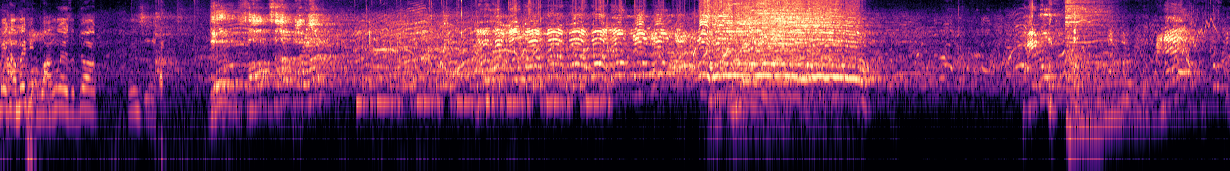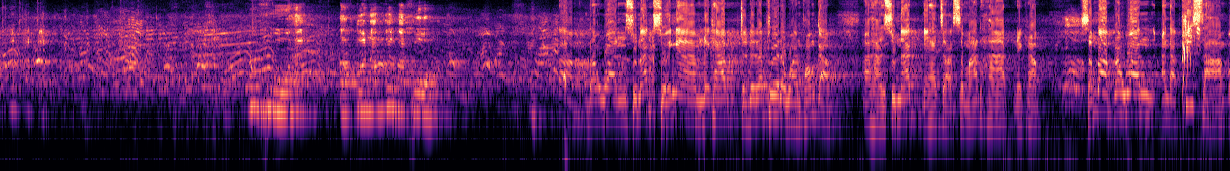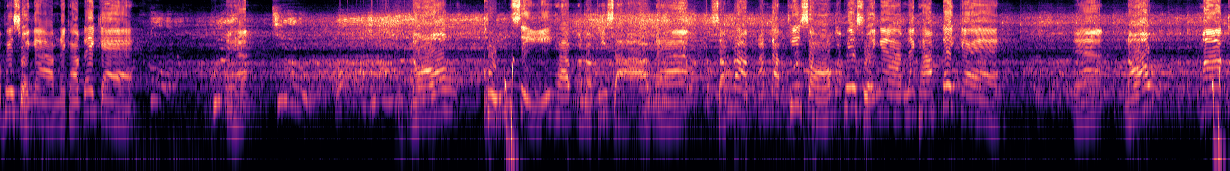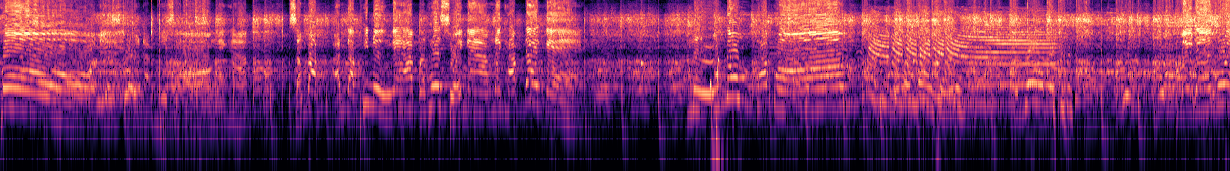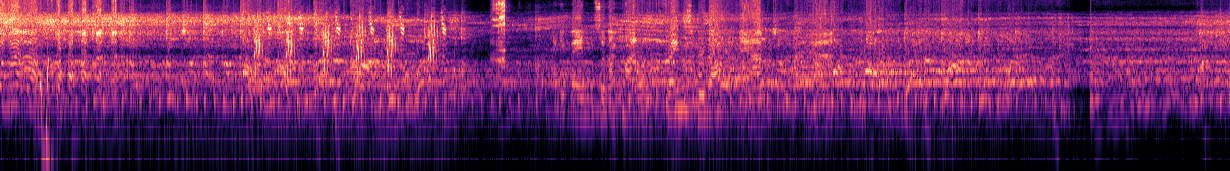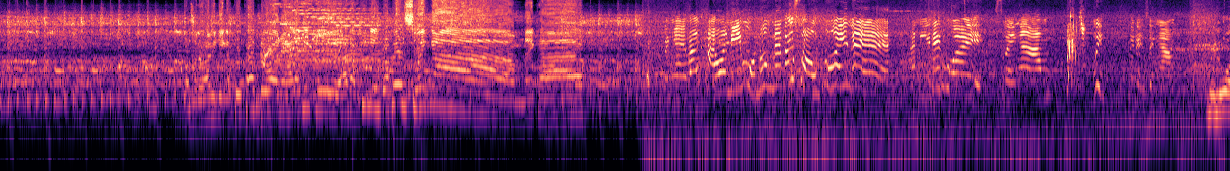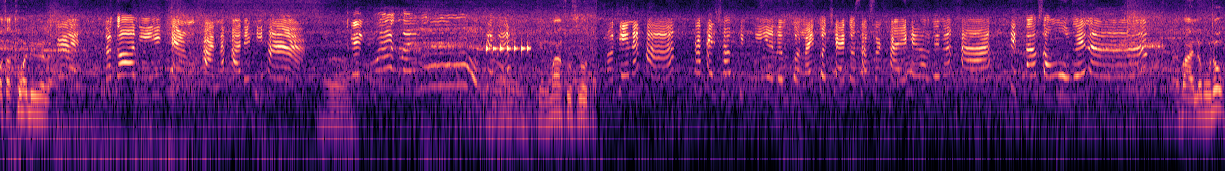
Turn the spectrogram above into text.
ไม่ทำให้ผิดหวังเลยสุดยอด หนึ่งสองสามไปครับ ลสุนัขสวยงามนะครับ จะได้รับถ้วยรางวัลพร้อมกับอาหารสุนัขนะฮะจากสมาร์ทฮาร์ดนะครับสำหรับรางวัลอันดับที่ 3 ประเภทสวยงามนะครับ ได้แก่นะฮะน้องขุนศรีครับอันดับที่ 3 นะฮะสำหรับอันดับที่ 2 ประเภทสวยงามนะครับ ได้แก่นะฮะน้องมาโคอันดับที่ 2 นะครับ สำหรับอันดับที่1นนะครับประเภทสวยงามนะครับ ได้แก่ หมูนุ่มครับผมได้เฉยเลยสุดยอดเลยไม่เดินด้วยฮะอ้าวอันนี้เป็นสุนัขพันธุ์ French Bulldog นะครับ วามยินดีกับทุกท่านด้วยนะและนี่คืออันดับที่หนึ่งประเภทสวยงามนะครับเป็นไงบ้างคะวันนี้หมูนุ่มได้ตั้งสองถ้วยแน่อันนี้ได้ถ้วยสวยงามอุ้ยถ้วยไหนสวยงามไม่รู้เอาสักถ้วยหนึงเลยแหละใช่แล้วก็อันนี้แข่งขันนะคะได้ที่ห้าเออเก่งมากเลยลูกใช่ไหม เก่งมากสุดโอเคนะคะ ถ้าใครชอบคลิปนี้อย่าลืมกดไลค์ กดแชร์ กด subscribe ให้เราด้วยนะคะ ติดตามสองหมูด้วยนะ ๆบายบายแล้วหมูนุ่ม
